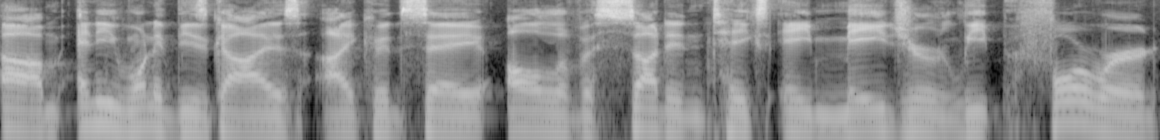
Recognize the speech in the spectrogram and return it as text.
um, any one of these guys, I could say, all of a sudden takes a major leap forward.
